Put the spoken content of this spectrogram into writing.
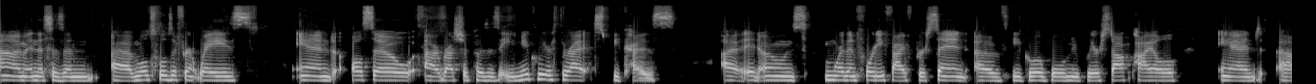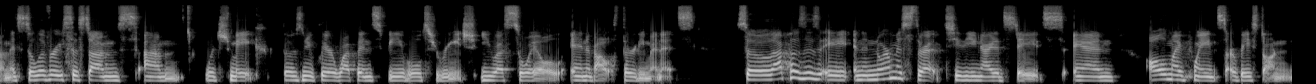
Um, and this is in uh, multiple different ways. And also, uh, Russia poses a nuclear threat because uh, it owns more than 45% of the global nuclear stockpile and um, its delivery systems, um, which make those nuclear weapons be able to reach US soil in about 30 minutes. So that poses a, an enormous threat to the United States. And all of my points are based on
